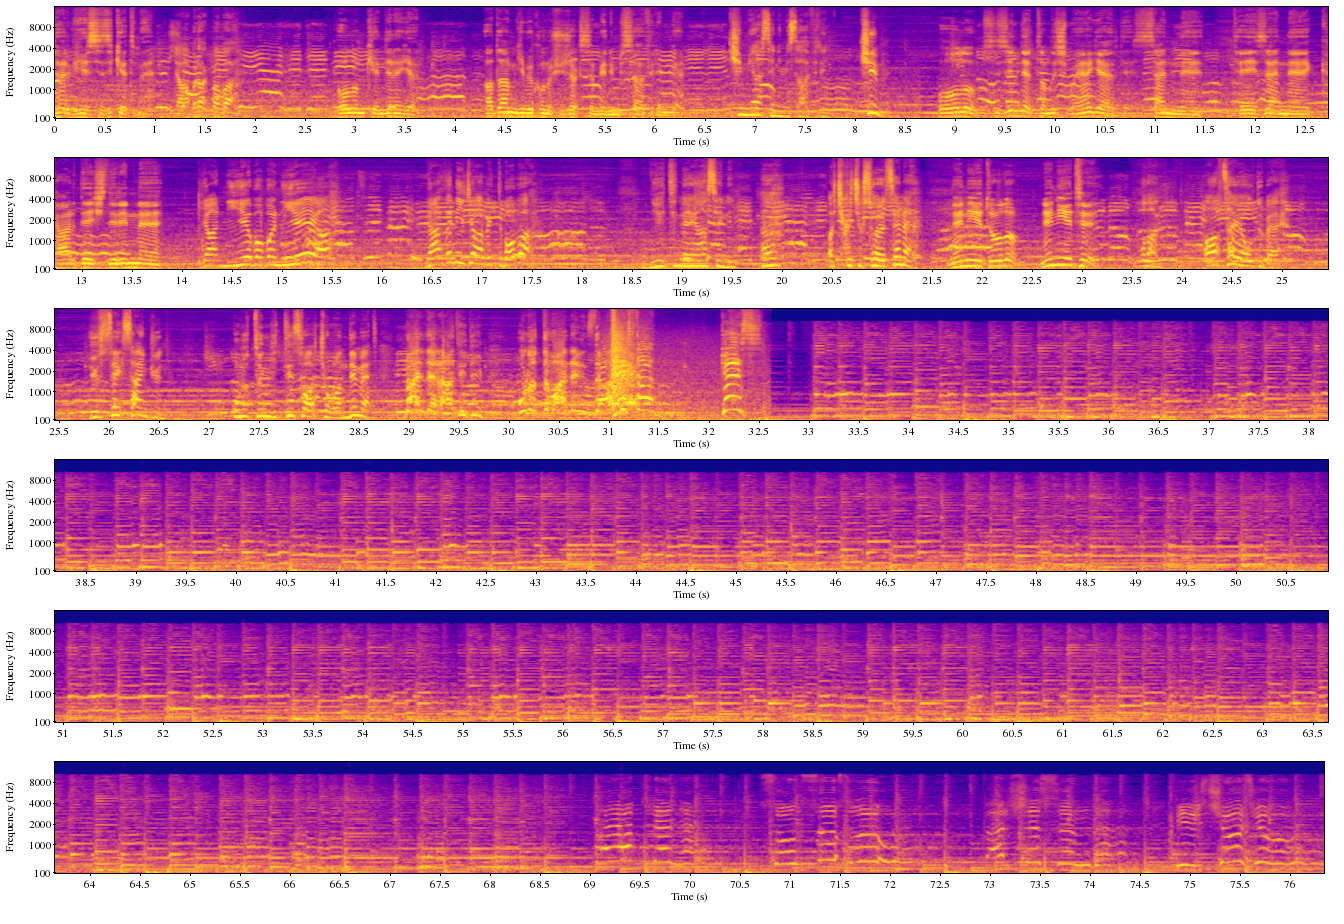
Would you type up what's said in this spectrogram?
Terbiyesizlik etme. Ya bırak baba. Oğlum kendine gel. Adam gibi konuşacaksın benim misafirimle. Kim ya senin misafirin? Kim? Oğlum sizinle tanışmaya geldi. Senle, teyzenle, kardeşlerinle. Ya niye baba niye ya? Nereden icap etti baba? Niyetin ne ya senin? Ha? Açık açık söylesene. Ne niyeti oğlum? Ne niyeti? Ulan altı ay oldu be. 180 gün. Unuttun gittin Suat Çoban değil mi? Ben de rahat edeyim. Unuttum annenizi. Kes lan! yaşında bir çocuk.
